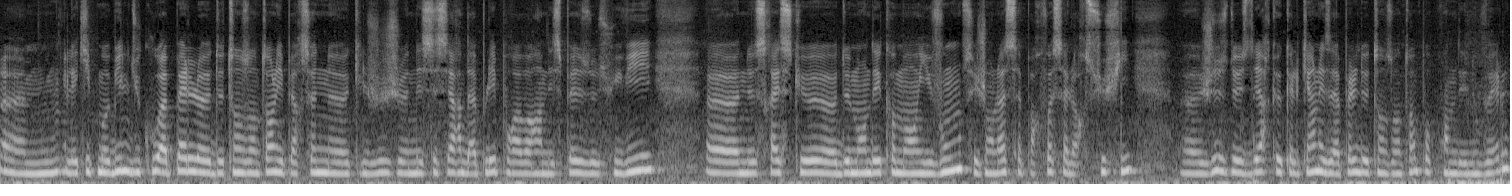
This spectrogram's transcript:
euh, l'équipe mobile, du coup, appelle de temps en temps les personnes euh, qu'il juge nécessaire d'appeler pour avoir un espèce de suivi, ne serait-ce que demander comment ils vont. Ces gens-là, ça, parfois, ça leur suffit. juste de se dire que quelqu'un les appelle de temps en temps pour prendre des nouvelles.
